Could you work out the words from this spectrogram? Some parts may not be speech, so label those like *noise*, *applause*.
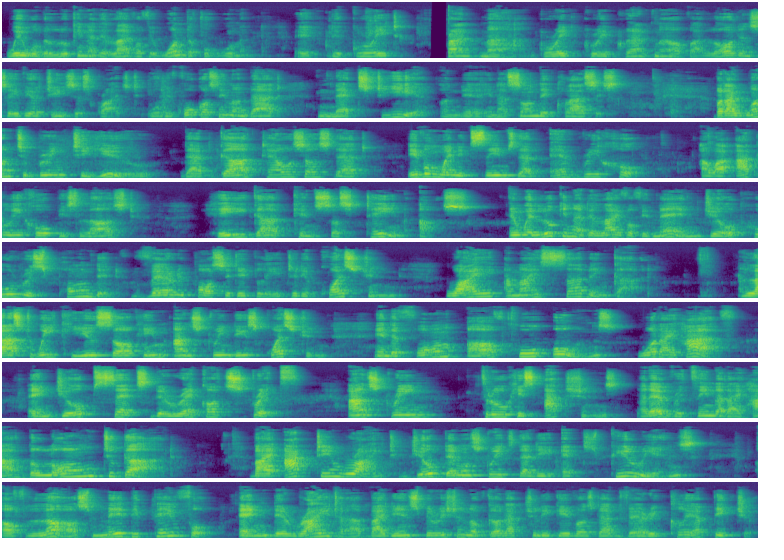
we will be looking at the life of a wonderful woman, a, the great grandma, great great grandma of our Lord and Savior Jesus Christ. We'll be focusing on that next year on the, in our Sunday classes. But I want to bring to you that God tells us that even when it seems that every hope, our earthly hope is lost, he, God, can sustain us. And we're looking at the life of a man, Job, who responded very positively to the question, Why am I serving God? Last week, you saw him answering this question in the form of Who owns what I have? And Job sets the record straight, answering through his actions that everything that I have belongs to God by acting right, Job demonstrates that the experience of loss may be painful. And the writer, by the inspiration of God, actually gave us that very clear picture.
